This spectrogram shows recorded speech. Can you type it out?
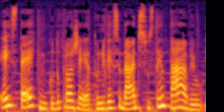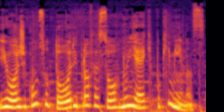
ex-técnico do projeto Universidade Sustentável e hoje consultor e professor no IEC PUC Minas.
